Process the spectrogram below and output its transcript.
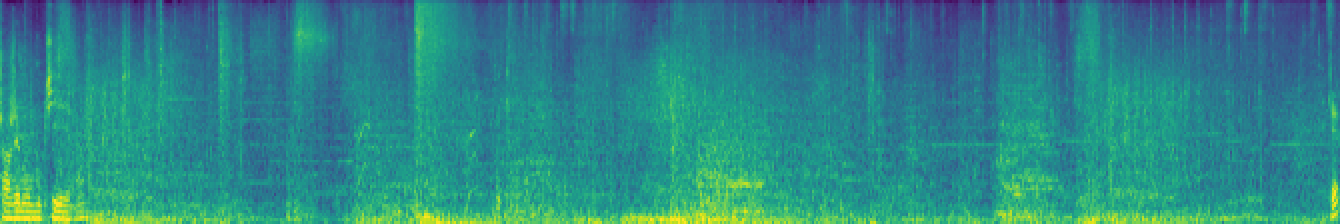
je ferais pas pour charger mon bouclier. Hein. Ok.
